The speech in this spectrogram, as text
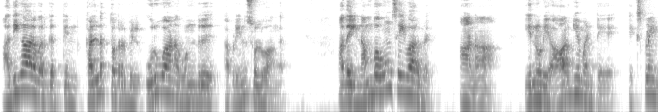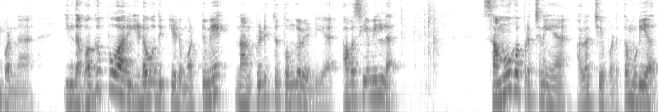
அதிகார வர்க்கத்தின் கள்ளத் தொடர்பில் உருவான ஒன்று அப்படின்னு சொல்லுவாங்க. அதை நம்பவும் செய்வார்கள். ஆனால் என்னுடைய ஆர்கியூமெண்ட்டே எக்ஸ்பிளைன் பண்ண இந்த வகுப்பு வாரி இடஒதுக்கீடு மட்டுமே நான் பிடித்து தொங்க வேண்டிய அவசியம் இல்லை சமூக பிரச்சனையை அலட்சியப்படுத்த முடியாது.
